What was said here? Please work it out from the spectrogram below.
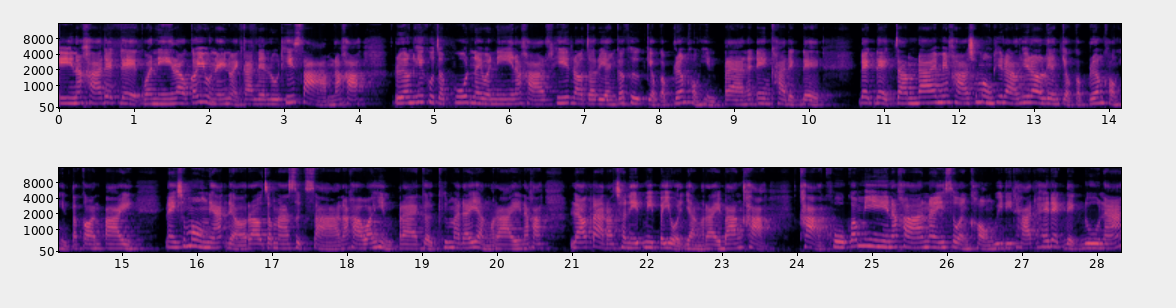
ดีนะคะ เด็กๆ วันนี้เราก็อยู่ในหน่วยการเรียนรู้ที่ 3 นะคะ เรื่องที่ครูจะพูดในวันนี้นะคะ ที่เราจะเรียนก็คือเกี่ยวกับเรื่องของหินแปรนั่นเองค่ะเด็กๆ เด็กๆจำได้ไหมคะ ชั่วโมงที่แล้วที่เราเรียนเกี่ยวกับเรื่องของหินตะกอนไป ในชั่วโมงนี้เดี๋ยวเราจะมาศึกษานะคะ ว่าหินแปรเกิดขึ้นมาได้อย่างไรนะคะ แล้วแต่ละชนิดมีประโยชน์อย่างไรบ้างค่ะ ค่ะครูก็มีนะคะในส่วนของวิดีทัศน์ให้เด็กๆดูนะ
